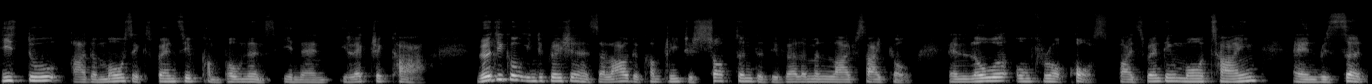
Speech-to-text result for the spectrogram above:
these two are the most expensive components in an electric car. Vertical integration has allowed the company to shorten the development life cycle and lower overall costs by spending more time and research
